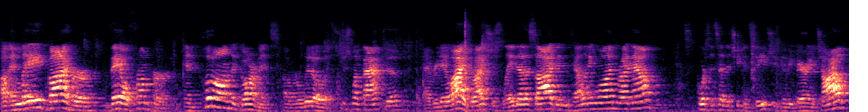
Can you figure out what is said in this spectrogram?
uh, and laid by her veil from her, and put on the garments of her widow. She just went back to everyday life, right? She just laid that aside, didn't tell anyone right now. Of course, it said that she conceived. She's going to be bearing a child.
